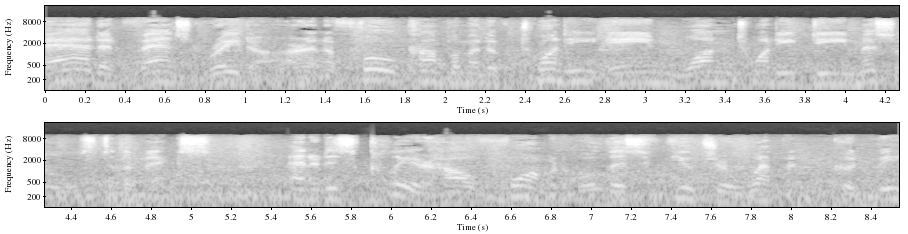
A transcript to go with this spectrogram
Add advanced radar and a full complement of 20 AIM-120D missiles to the mix, and it is clear how formidable this future weapon could be.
